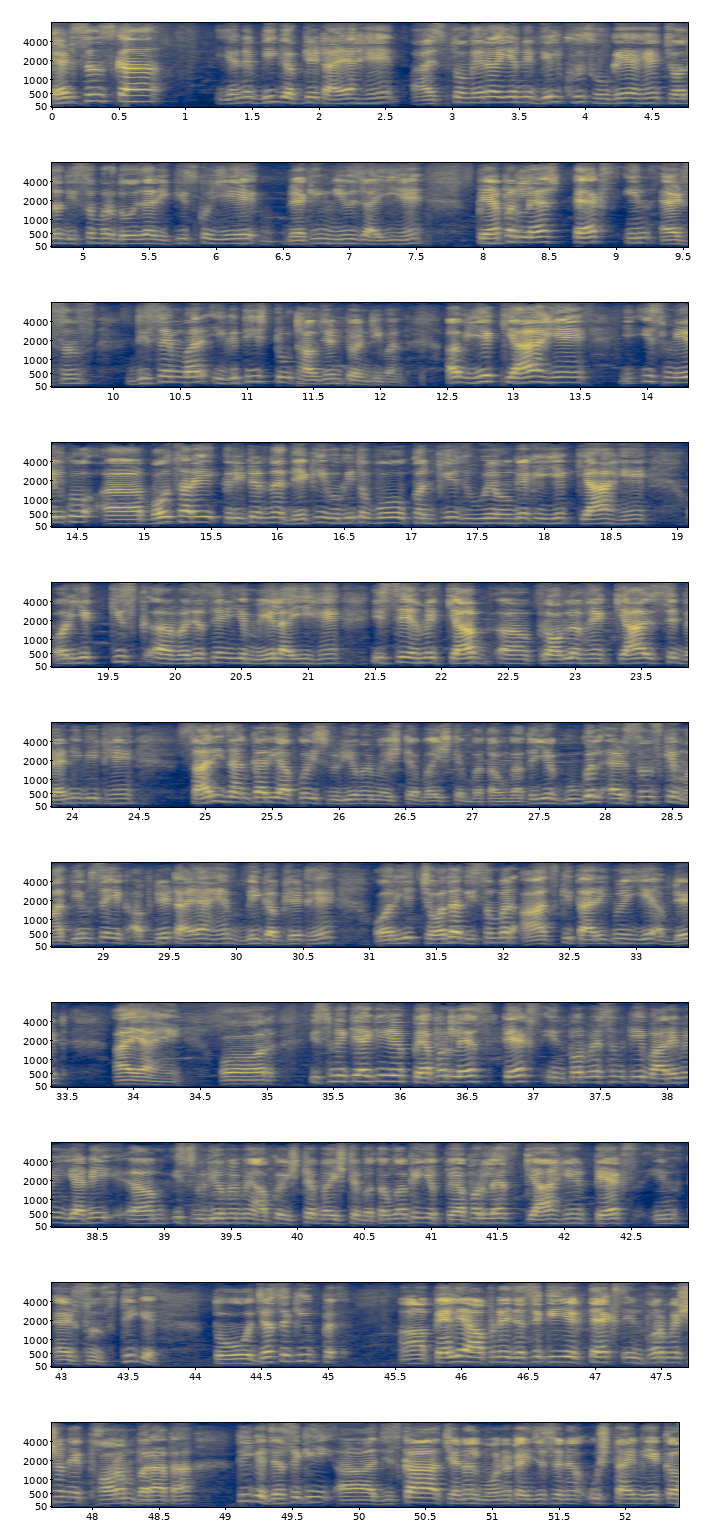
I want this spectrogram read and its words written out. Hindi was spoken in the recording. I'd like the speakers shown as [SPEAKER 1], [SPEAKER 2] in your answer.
[SPEAKER 1] एडसेंस का यानी बिग अपडेट आया है। आज तो मेरा यानी दिल खुश हो गया है। चौदह दिसंबर 2021 को ये ब्रेकिंग न्यूज़ आई है। पेपरलेस टैक्स इन एडसन्स दिसंबर इकतीस टू थाउज़ेंड ट्वेंटी वन अब ये क्या है? इस मेल को बहुत सारे क्रिएटर ने देखी होगी तो वो कंफ्यूज हुए होंगे कि ये क्या है और ये किस वजह से ये मेल आई है। इससे हमें क्या प्रॉब्लम है? क्या इससे बेनिफिट है? सारी जानकारी आपको इस वीडियो में मैं स्टेप बाय स्टेप बताऊँगा। तो ये गूगल एडसन्स के माध्यम से एक अपडेट आया है बिग अपडेट है, और ये चौदह दिसंबर आज की तारीख में ये अपडेट आया है। और इसमें क्या है कि ये पेपरलेस टैक्स इन्फॉर्मेशन के बारे में, यानी इस वीडियो में मैं आपको स्टेप बाय स्टेप बताऊँगा कि ये पेपरलेस क्या है टैक्स इन एडसन्स ठीक है? तो जैसे कि पहले आपने जैसे कि एक टैक्स इन्फॉर्मेशन एक फॉर्म भरा था, ठीक है? जैसे कि जिसका चैनल मोनेटाइजेशन है, उस टाइम एक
